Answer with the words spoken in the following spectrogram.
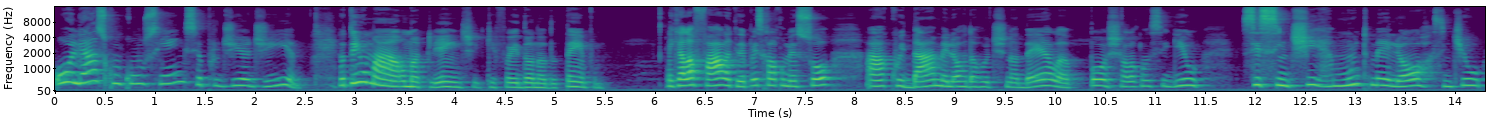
Ou olhasse com consciência para o dia a dia. Eu tenho uma, uma cliente que foi dona do tempo. E que ela fala que depois que ela começou a cuidar melhor da rotina dela, poxa, ela conseguiu se sentir muito melhor, sentiu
